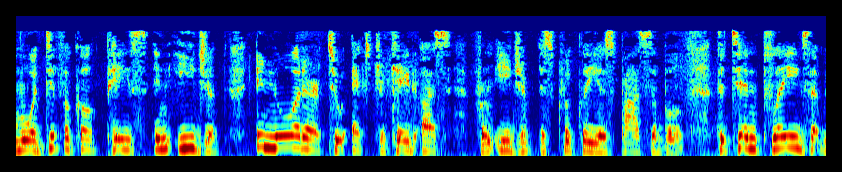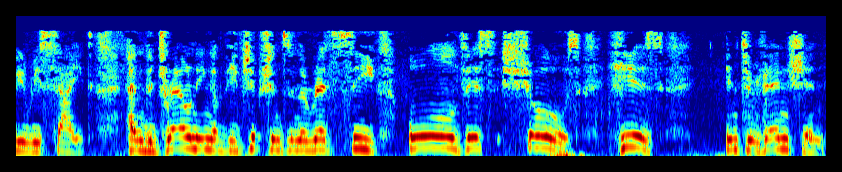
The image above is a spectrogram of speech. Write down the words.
more difficult pace in Egypt in order to extricate us from Egypt as quickly as possible. The ten plagues that we recite and the drowning of the Egyptians in the Red Sea, all this shows his intervention,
